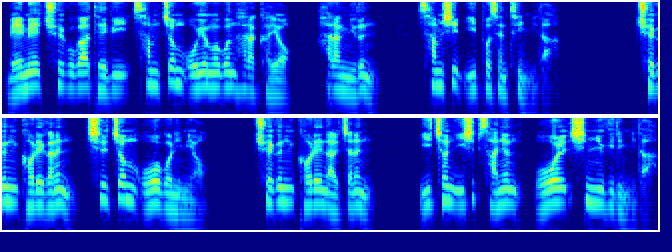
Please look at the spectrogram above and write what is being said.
매매 최고가 대비 3.5영억 원 하락하여 하락률은 32%입니다. 최근 거래가는 7.5억 원이며 최근 거래 날짜는 2024년 5월 16일입니다.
